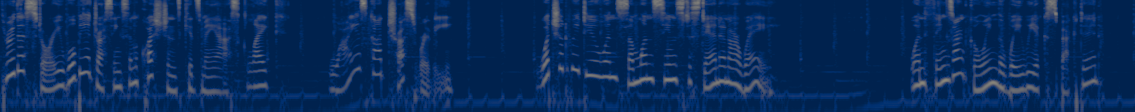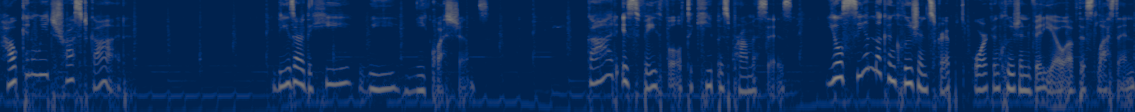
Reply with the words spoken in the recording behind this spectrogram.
Through this story, we'll be addressing some questions kids may ask, like Why is God trustworthy? What should we do when someone seems to stand in our way? When things aren't going the way we expected, how can we trust God? These are the He, We, Me questions. God is faithful to keep his promises. You'll see in the conclusion script or conclusion video of this lesson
